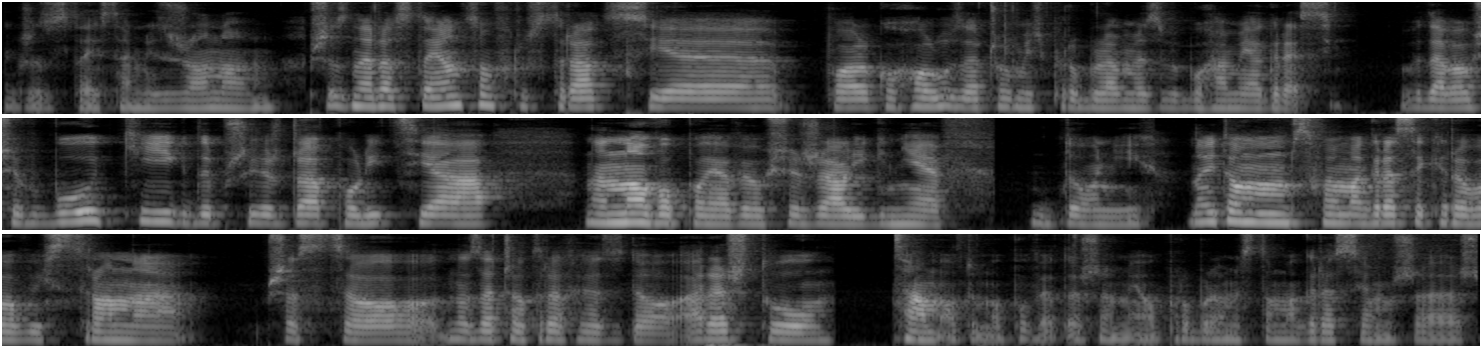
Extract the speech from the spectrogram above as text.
także zostaje sami z żoną. Przez narastającą frustrację po alkoholu zaczął mieć problemy z wybuchami agresji. Wydawał się w bójki, gdy przyjeżdżała policja, na nowo pojawiał się żal i gniew do nich. No i tą swoją agresję kierował w ich stronę przez co no, zaczął trafiać do aresztu. Sam o tym opowiada, że miał problemy z tą agresją, że, że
